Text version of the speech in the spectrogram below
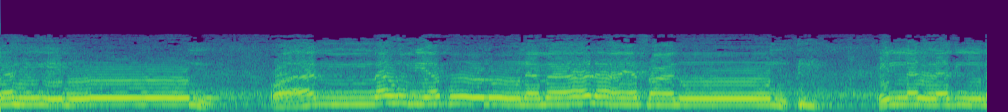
يهيمون؟ وأنهم يقولون ما لا يفعلون؟ إلا الذين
